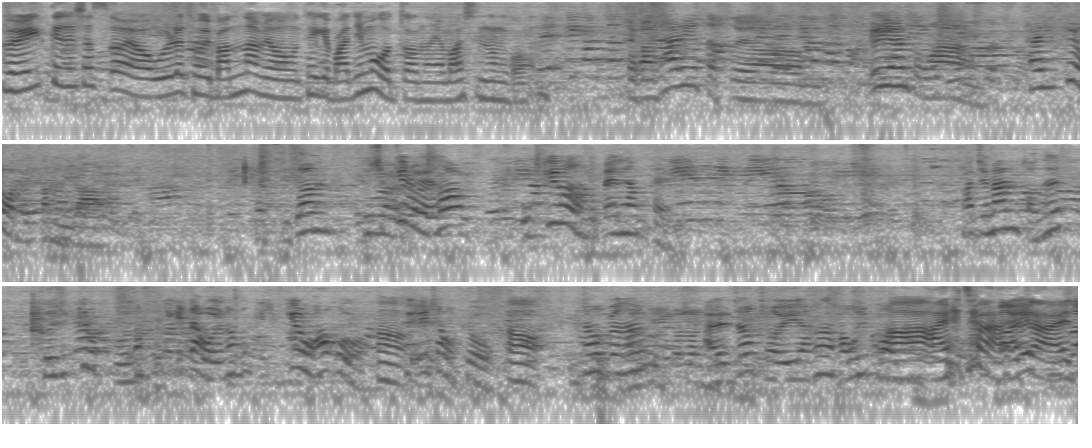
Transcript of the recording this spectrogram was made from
왜 이렇게 되셨어요? 원래 저희 만나면 되게 많이 먹었잖아요, 맛있는 거. 제가 살이 쪘어요. 1년 동안 살 10kg가 됐답니다. 지금 그 10kg에서 5kg 정도 뺀 상태 하지만 저는 그 10kg 월남뽑기 일단 월남뽑기 10kg 하고 어. 그 1차 목표 어. 2차 목표는 알죠? 저희 하나 가고 싶어 하는 아, 알죠, 알죠, 알죠,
